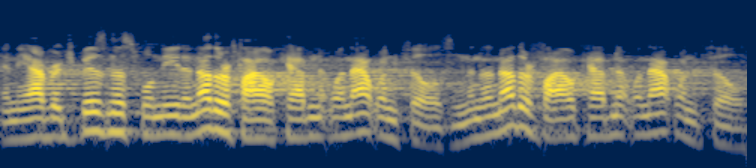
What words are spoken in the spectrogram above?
And the average business will need another file cabinet when that one fills, and then another file cabinet when that one fills.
